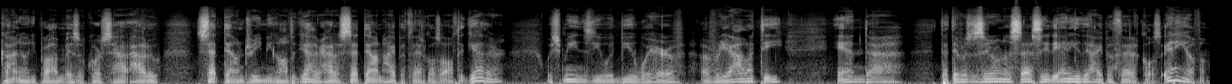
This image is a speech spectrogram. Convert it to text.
Continuity problem is, of course, how, how to set down dreaming altogether, how to set down hypotheticals altogether, which means you would be aware of, of reality and uh, that there was zero necessity to any of the hypotheticals, any of them.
